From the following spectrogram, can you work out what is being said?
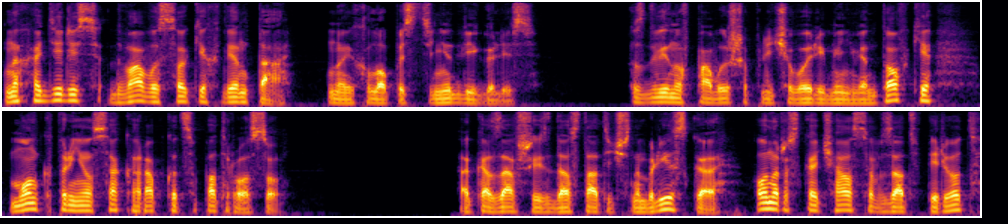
находились два высоких винта, но их лопасти не двигались. Сдвинув повыше плечевой ремень винтовки, Монк принялся карабкаться по тросу. Оказавшись достаточно близко, он раскачался взад-вперед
